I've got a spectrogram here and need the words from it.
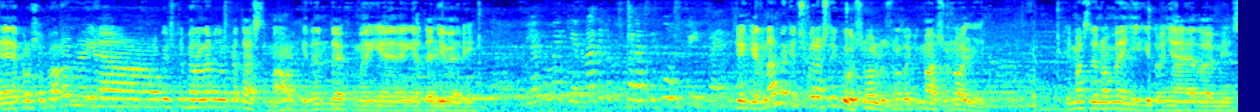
Ε, προς το παρόν είναι για όποιος την παραλάβει το κατάστημα. Όχι, δεν το έχουμε για, για delivery. Βλέπουμε και κερνάτε και τους περαστικούς πίτσα, έτσι. Και κερνάμε και τους περαστικούς όλους, να δοκιμάσουν όλοι. Είμαστε ενωμένοι η γειτονιά εδώ εμείς.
